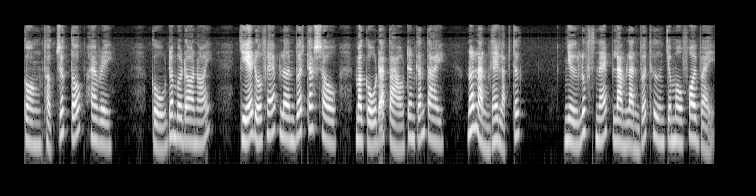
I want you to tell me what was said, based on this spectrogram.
Con thật rất tốt, harry. Cụ dumbledore nói, chĩa đũa phép lên vết cắt sâu mà cụ đã tạo trên cánh tay. Nó lành ngay lập tức. Như lúc snape làm lành vết thương cho malfoy vậy.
